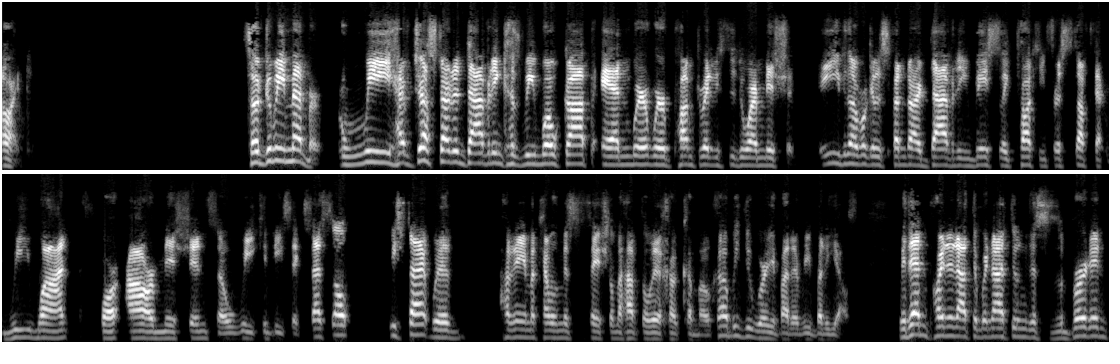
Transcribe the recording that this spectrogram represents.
All right. So do we remember? We have just started davening because we woke up and we're we're pumped, ready to do our mission. Even though we're going to spend our davening basically talking for stuff that we want for our mission, so we can be successful. We start with we do worry about everybody else. We then pointed out that we're not doing this as a burden.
